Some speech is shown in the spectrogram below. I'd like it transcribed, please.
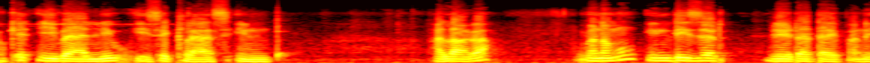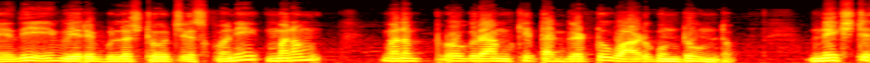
okay ఈ value is a class int అలాగా? మనము ఇంటీజర్ డేటా టైప్ అనేది వేరియబుల్లో స్టోర్ చేసుకొని మనం మన ప్రోగ్రామ్కి తగ్గట్టు వాడుకుంటూ ఉంటాం. నెక్స్ట్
